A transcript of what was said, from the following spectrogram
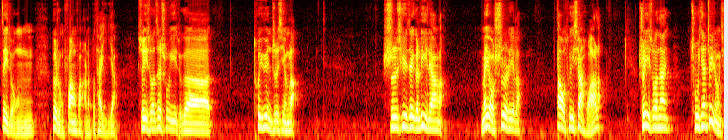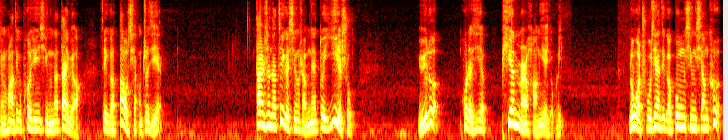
这种各种方法呢不太一样。所以说，这属于这个退运之星了，失去这个力量了，没有势力了，倒退下滑了。所以说呢，出现这种情况，这个破军星呢，代表这个盗抢之劫。但是呢，这个星什么呢？对艺术、娱乐或者一些偏门行业有利。如果出现这个宫星相克，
